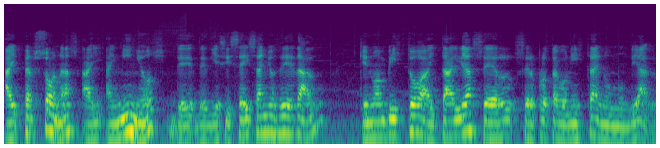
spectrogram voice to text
hay personas, hay, hay niños de, de, 16 años de edad que no han visto a Italia ser, ser protagonista en un mundial.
